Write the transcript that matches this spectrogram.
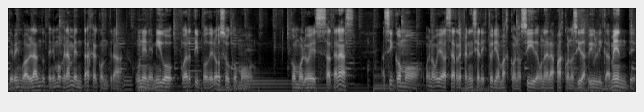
te vengo hablando, tenemos gran ventaja contra un enemigo fuerte y poderoso como, lo es Satanás. Así como, bueno, voy a hacer referencia a la historia más conocida, una de las más conocidas bíblicamente,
